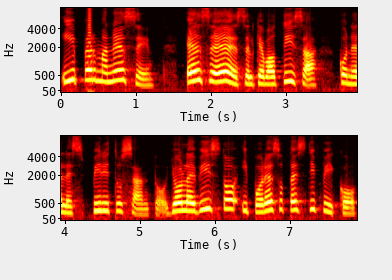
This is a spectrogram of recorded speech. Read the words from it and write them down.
y permanece, ese es el que bautiza con el Espíritu Santo. Yo lo he visto y por eso testifico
